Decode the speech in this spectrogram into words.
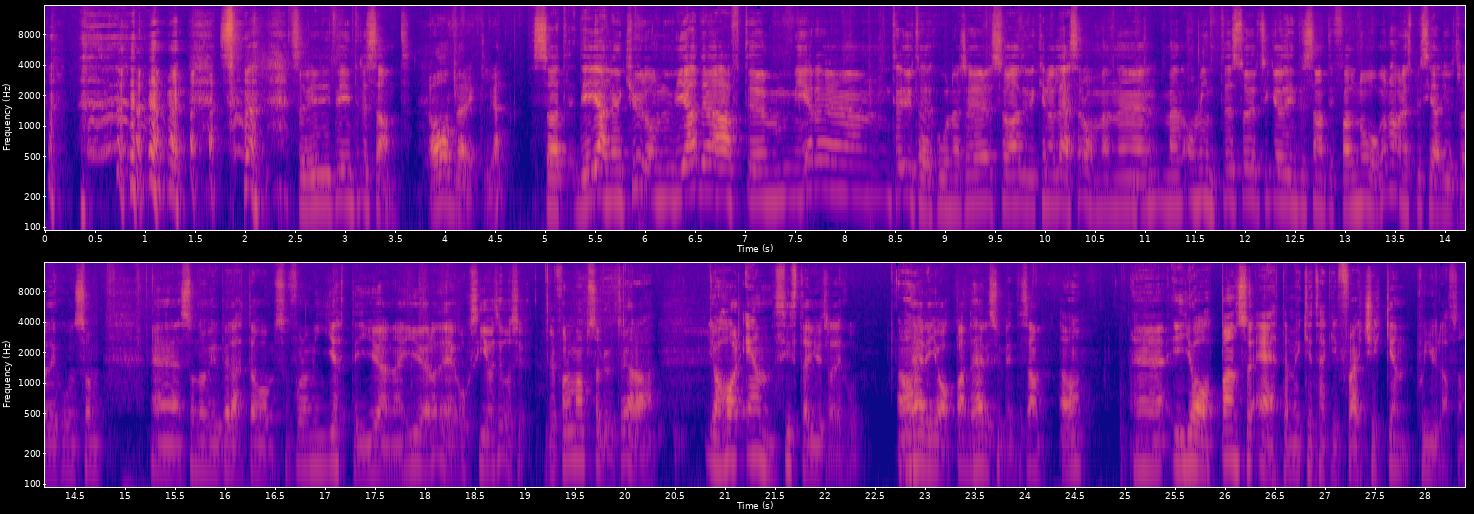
så, så det är lite intressant. Ja, verkligen. Så att det är egentligen kul. Om vi hade haft eh, mer eh, jultraditioner så, så hade vi kunnat läsa dem. Men, eh, men om inte så tycker jag det är intressant ifall någon har en speciell jultradition som, eh, som de vill berätta om. Så får de jättegärna göra det och skriva till oss ju. Det får de absolut göra. Jag har en sista jultradition. Ja. Det här är Japan. Det här är superintressant. Ja. Eh, I Japan så äter man Kentucky Fried Chicken på julafton.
